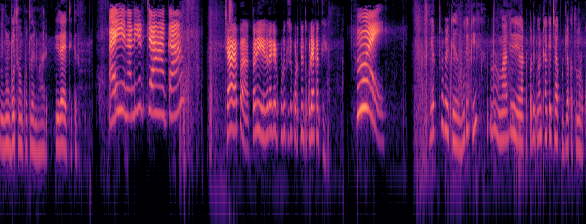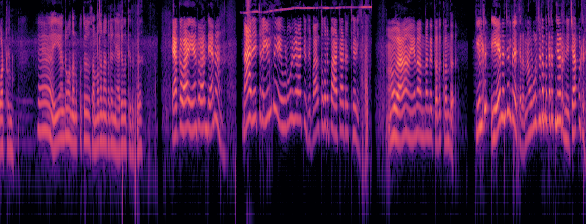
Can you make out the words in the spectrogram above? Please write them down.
ಬಸ್ಕೊಂಡು ಕೂತ್ಲೇನು ಮಾರಿ. ಇದೇ ಆಯ್ತಿಕ್ಕಿದು ಚಾ ಅಪ್ಪ ತಡಿ ಇದ್ರಾಗ ಕುಡುಕಿಸಿ ಕೊಡ್ತೀನಿ ಅಂತ ಕುಡಿಯಾಕತ್ತಿ. ಎಟ್ರ ಬೇಕು ಮುದುಕಿ? ಮಾದಿ ಅಟ್ಟು ಪರಿ ಗಂಟು ಹಾಕಿ ಚಾ ಕುಡ್ಲಕತ್ತ ನೋಡಿ ಕೊಟ್ರು ಏನ್ರ ಒಂದು ಅನ್ಕೋತ ಸಮಾಧಾನ ಆಗಲ್ಲ ಯಾರೇ ಗೊತ್ತಿರುತ್ತೆ? ಯಾಕವ ಏನ್ರ ಅಂದೇನ ನಾ ರೀತಿ ಇಲ್ರಿ ಹುಡುಗರಿಗೆ ಹೇಳ್ತೀನಿ ಬಾಲ್ ತಗೋರಿ ಆಟ ಆಡ್ರಿ ಹೇಳಿ. ಹೌದಾ ಏನೋ ಅಂದಂಗೈತೆ ಅದಕ್ಕಂದ? ಇಲ್ರಿ ಏನಂತಿಲ್ರಿ ಆಯ್ತಾರ ನಾವು ಹುಡುಗರ ಮಾತಾಡ್ತೀನಿ ಹೇಳ್ರಿ ನೀವು ಚಾ ಕೊಡ್ರಿ.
